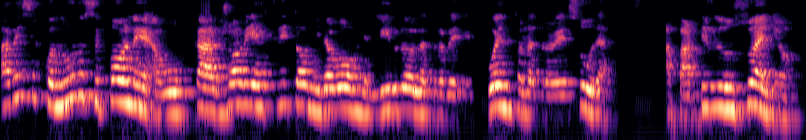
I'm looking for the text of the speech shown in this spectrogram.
a veces cuando uno se pone a buscar, yo había escrito, mira vos, el libro, el cuento La Travesura, a partir de un sueño.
